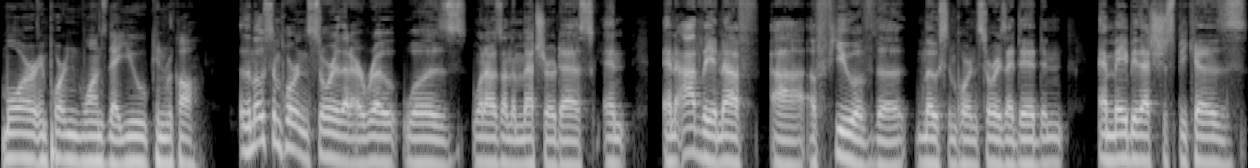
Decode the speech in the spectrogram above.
more important ones that you can recall the most important story that I wrote was when I was on the Metro desk, and and oddly enough, uh, a few of the most important stories I did, and and maybe that's just because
